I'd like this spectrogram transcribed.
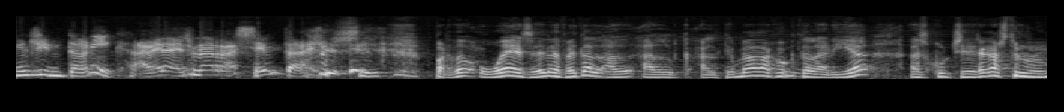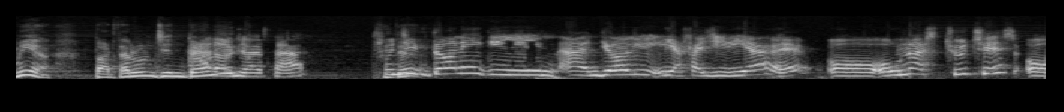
Un gin tònic. A veure, és una recepta. Sí, perdó, ho és, eh? De fet, el, el, el, tema de la cocteleria es considera gastronomia. Per tant, un gin Ah, doncs tònic... ja està. Si un té- gin tònic i ah, jo li afegiria, eh? O, o unes xutxes o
